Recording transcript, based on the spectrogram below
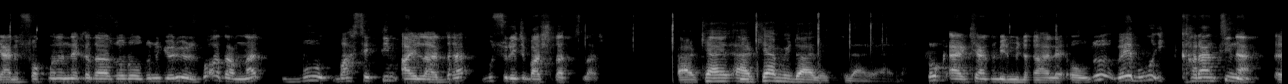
yani sokmanın ne kadar zor olduğunu görüyoruz. Bu adamlar bu bahsettiğim aylarda bu süreci başlattılar. Erken erken müdahale ettiler yani. Çok erken bir müdahale oldu ve bu karantina e,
